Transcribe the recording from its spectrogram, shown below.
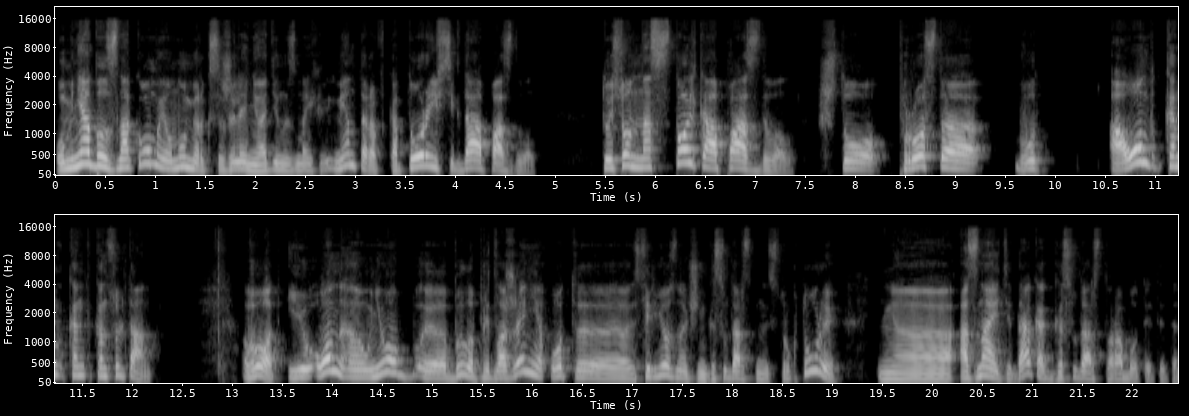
У меня был знакомый, он умер, к сожалению, один из моих менторов, который всегда опаздывал. То есть он настолько опаздывал, что просто вот... А он кон- кон- консультант. Вот, и он, э, у него э, было предложение от э, серьезной очень государственной структуры, а знаете, да, как государство работает, это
